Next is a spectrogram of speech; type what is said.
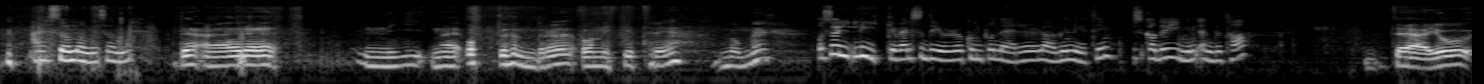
er det så mange salmer? Det er eh, ni, nei, 893 nummer. Og så likevel så driver du og komponerer og lager nye ting. Skal det ingen ende ta? Det er jo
